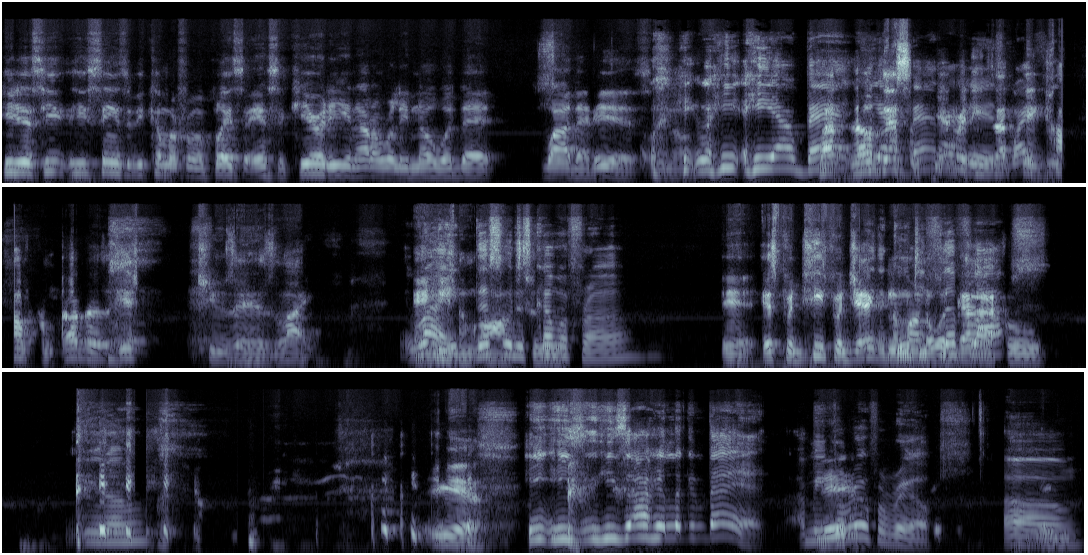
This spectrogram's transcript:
he just he, he seems to be coming from a place of insecurity, and I don't really know what that why that is. You know? he he out bad. no, the insecurities I think come from other issues in his life. Right, that's what it's coming from. Yeah, it's he's projecting them onto a guy who, you know. yeah, he, he's he's out here looking bad. I mean, yeah. for real, for real. Um,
